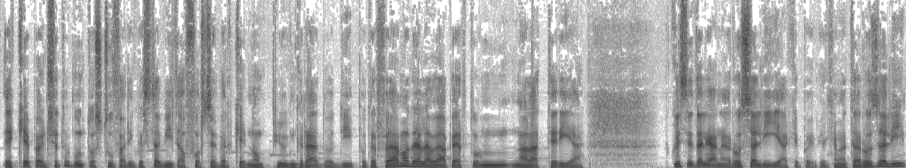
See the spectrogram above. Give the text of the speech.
e che poi a un certo punto, stufa di questa vita, o forse perché non più in grado di poter fare la modella, aveva aperto un, una latteria questa italiana Rosalia, che poi viene chiamata Rosalie,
